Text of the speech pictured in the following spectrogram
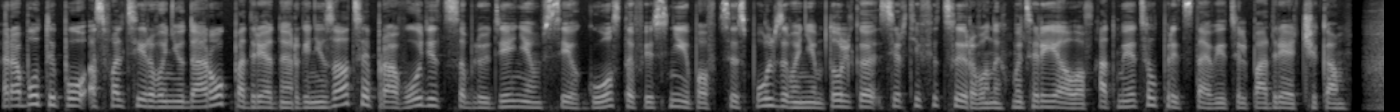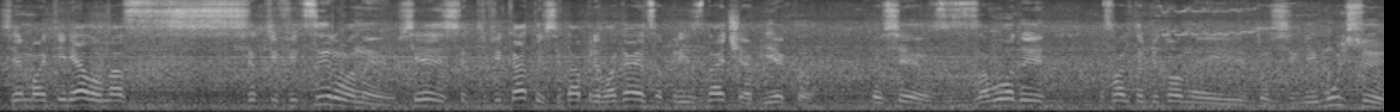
Работы по асфальтированию дорог подрядная организация проводит с соблюдением всех ГОСТов и СНИПов с использованием только сертифицированных материалов, отметил представитель подрядчика. Все материалы у нас сертифицированы, все сертификаты всегда прилагаются при сдаче объекта. То есть все заводы, асфальтобетонные, то есть эмульсию,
